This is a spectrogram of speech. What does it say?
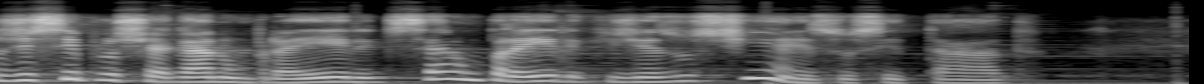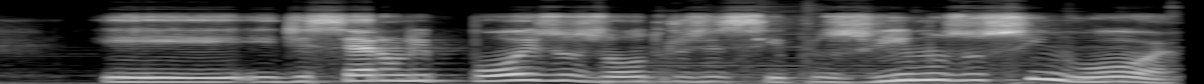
os discípulos chegaram para ele, disseram para ele que Jesus tinha ressuscitado. E, e disseram-lhe, pois, os outros discípulos: Vimos o Senhor.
